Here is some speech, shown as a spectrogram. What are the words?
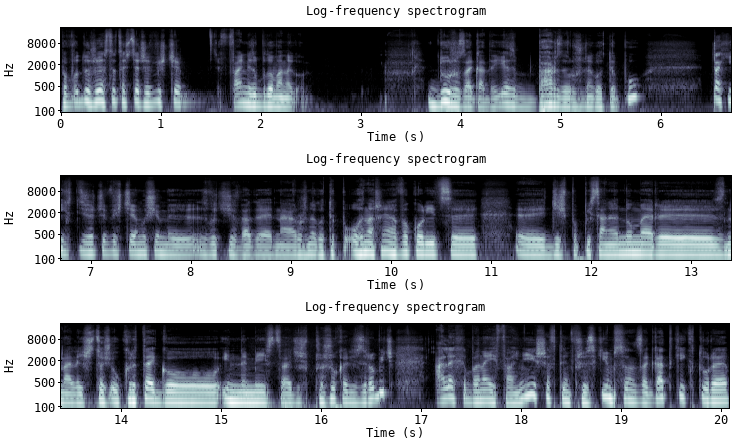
powodu, że jest to coś rzeczywiście fajnie zbudowanego dużo zagadek, jest bardzo różnego typu. Takich rzeczywiście musimy zwrócić uwagę na różnego typu oznaczenia w okolicy, y, gdzieś popisane numery, znaleźć coś ukrytego, inne miejsca gdzieś przeszukać i zrobić, ale chyba najfajniejsze w tym wszystkim są zagadki, które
